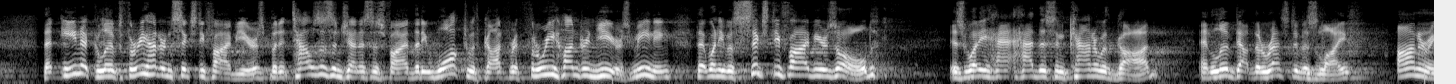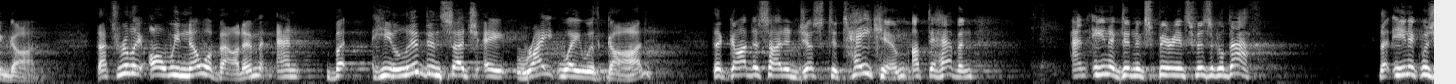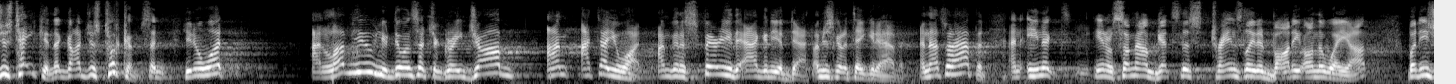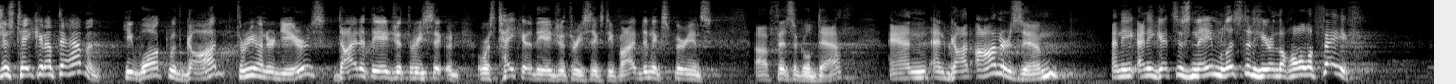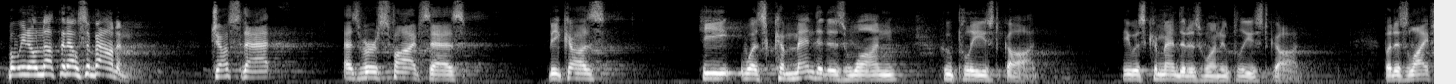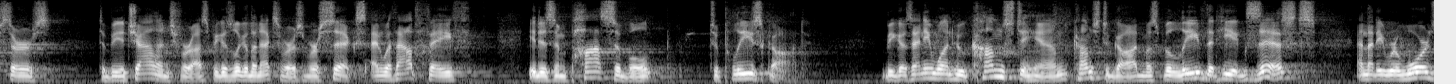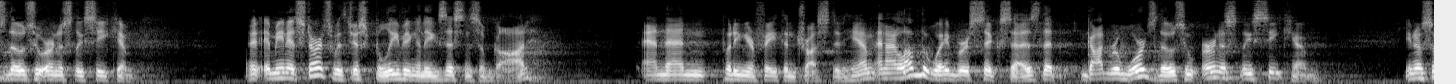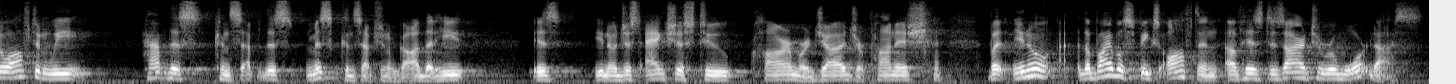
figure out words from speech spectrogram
that Enoch lived 365 years, but it tells us in Genesis 5 that he walked with God for 300 years, meaning that when he was 65 years old, is when he ha- had this encounter with God. and lived out the rest of his life honoring God. That's really all we know about him. And, but he lived in such a right way with God that God decided just to take him up to heaven, and Enoch didn't experience physical death. That Enoch was just taken, that God just took him. Said, you know what? I love you. You're doing such a great job. I'm, I tell you what, I'm going to spare you the agony of death. I'm just going to take you to heaven. And that's what happened. And Enoch, you know, somehow gets this translated body on the way up, but he's just taken up to heaven. He walked with God 300 years, died at the age of 3, or was taken at the age of 365, didn't experience uh, physical death, and, and God honors him, and he, and he gets his name listed here in the Hall of Faith. But we know nothing else about him. Just that, as verse 5 says, because he was commended as one who pleased God. He was commended as one who pleased God. But his life serves to be a challenge for us because look at the next verse, verse 6. And without faith, it is impossible to please God. Because anyone who comes to him, comes to God, must believe that he exists and that he rewards those who earnestly seek him. I mean, it starts with just believing in the existence of God and then putting your faith and trust in Him. And I love the way verse 6 says that God rewards those who earnestly seek Him. You know, so often we have this concept, this misconception of God that He is, you know, just anxious to harm or judge or punish. But, you know, the Bible speaks often of His desire to reward us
